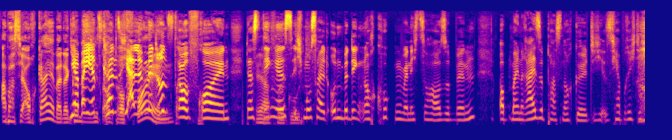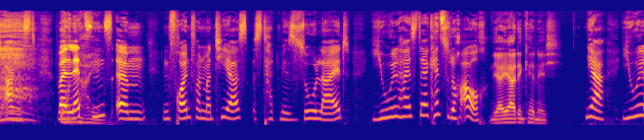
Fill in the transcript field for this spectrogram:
Aber ist ja auch geil, weil dann Ja, können aber jetzt auch können sich alle mit freuen. uns drauf freuen. Das Ja, Ding ist, gut. ich muss halt unbedingt noch gucken, wenn ich zu Hause bin, ob mein Reisepass noch gültig ist. Ich habe richtig Angst. Weil Oh letztens ähm, ein Freund von Matthias, es tat mir so leid, Jul heißt der, kennst du doch auch. Ja, ja, den kenne ich. Ja, Jul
